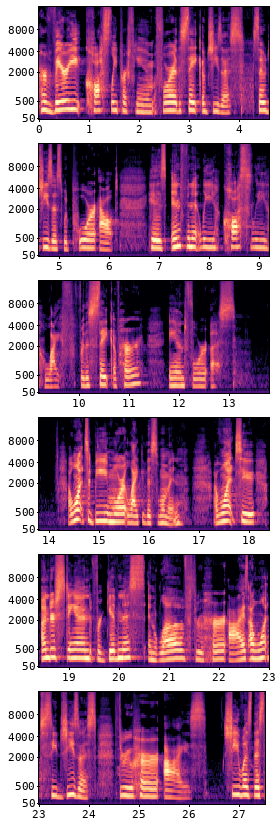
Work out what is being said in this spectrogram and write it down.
her very costly perfume for the sake of Jesus, so Jesus would pour out his infinitely costly life for the sake of her and for us. I want to be more like this woman. I want to understand forgiveness and love through her eyes. I want to see Jesus through her eyes. She was this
